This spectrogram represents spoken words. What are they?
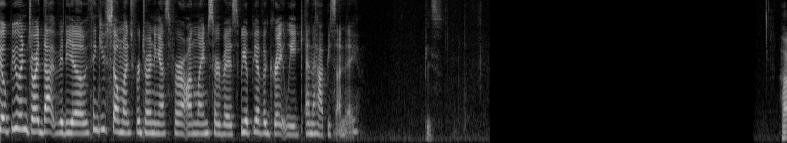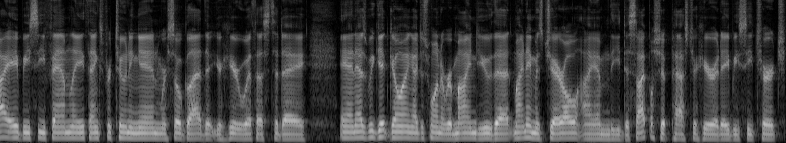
We hope you enjoyed that video. Thank you so much for joining us for our online service. We hope you have a great week and a happy Sunday. Peace. Hi, ABC family. Thanks for tuning in. We're so glad that you're here with us today. And as we get going, I just want to remind you that my name is Jerrel. I am the discipleship pastor here at ABC Church,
